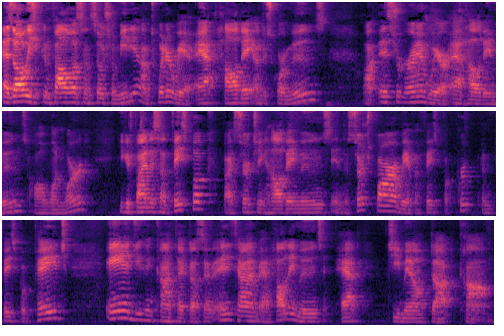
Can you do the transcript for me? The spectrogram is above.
As always, you can follow us on social media. On Twitter, we are at holiday underscore moons. On Instagram, we are at holiday moons, all one word. You can find us on Facebook by searching Holiday Moons in the search bar. We have a Facebook group and Facebook page. And you can contact us at any time at holidaymoons at gmail.com.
